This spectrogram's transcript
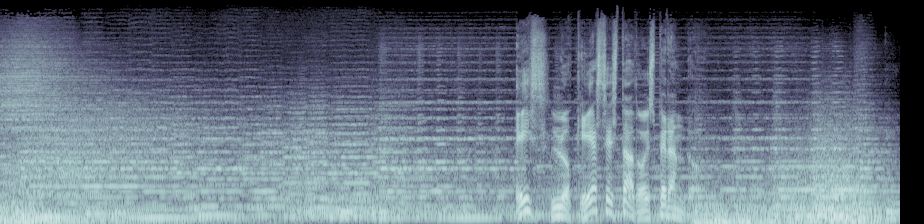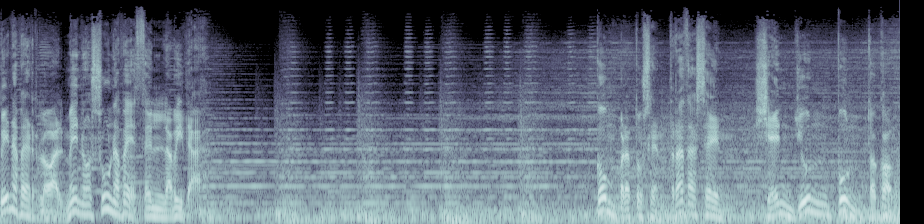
Es lo que has estado esperando. Ven a verlo al menos una vez en la vida. Compra tus entradas en shenyun.com.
